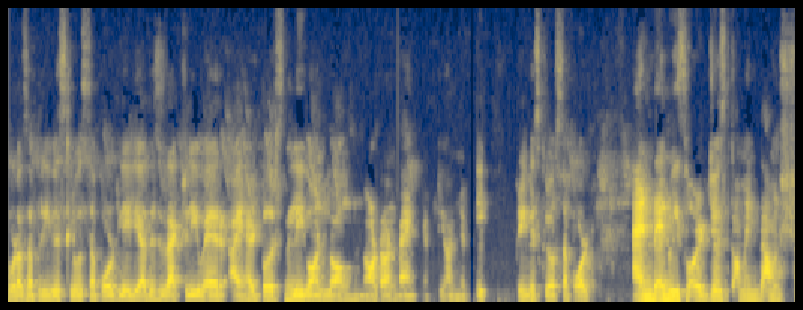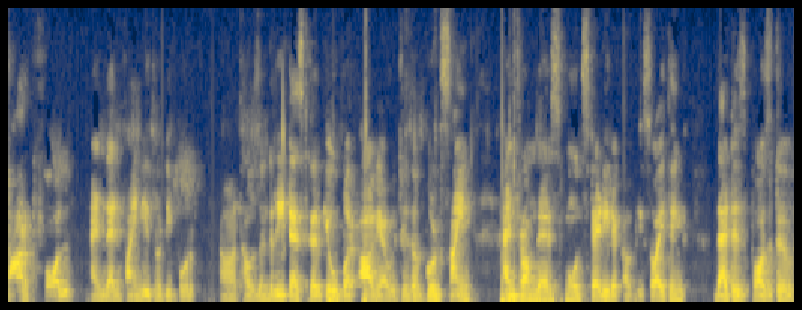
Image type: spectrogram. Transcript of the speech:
थोड़ा सा previous close support ले लिया this is actually where I had personally gone long not on bank nifty on nifty previous close support and then we saw it just coming down sharp fall and then finally 34 थाउजेंड रीटेस्ट करके ऊपर आ गया विच इज अ गुड साइन एंड फ्रॉम देयर स्मूथ स्टडी रिकवरी सो आई थिंक दैट इज पॉजिटिव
